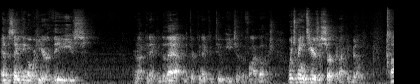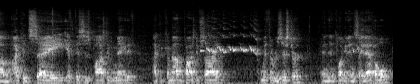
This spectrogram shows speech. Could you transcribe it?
And the same thing over here. These are not connected to that, but they're connected to each of the five others. Which means here's a circuit I could build. Um, I could say if this is positive and negative, I could come out on the positive side with a resistor and then plug it in, say, that hole.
